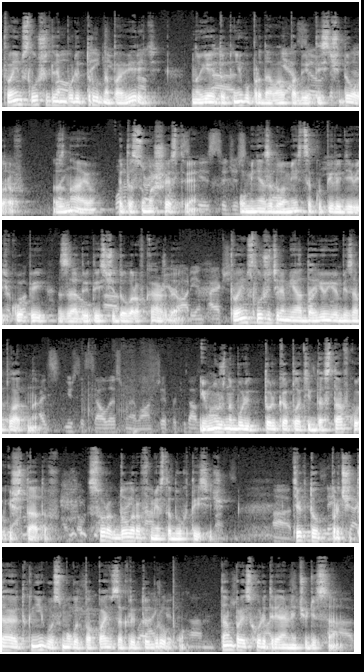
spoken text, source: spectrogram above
Твоим слушателям будет трудно поверить, но я эту книгу продавал по 2000 долларов. Знаю, это сумасшествие. У меня за два месяца купили 9 копий за 2000 долларов каждая. Твоим слушателям я отдаю ее безоплатно. Им нужно будет только оплатить доставку из Штатов. 40 долларов вместо 2000. Те, кто прочитают книгу, смогут попасть в закрытую группу. Там происходят реальные чудеса.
